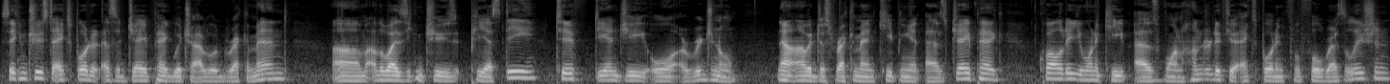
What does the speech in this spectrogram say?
So you can choose to export it as a JPEG, which I would recommend. Um, otherwise you can choose PSD, TIFF, DNG, or original. Now I would just recommend keeping it as JPEG. Quality you want to keep as 100 if you're exporting for full resolution.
